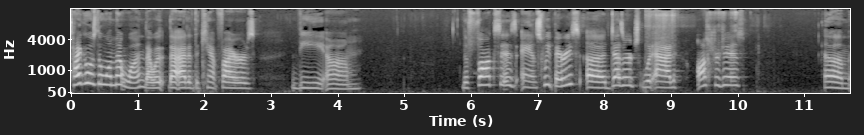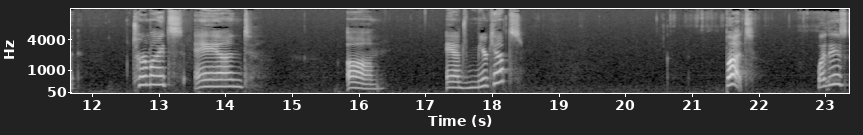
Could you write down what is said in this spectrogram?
taiga was the one that won. That was that added the campfires, the um, the foxes and sweet berries. Uh, deserts would add ostriches, um, termites, and um, and meerkats. But what is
